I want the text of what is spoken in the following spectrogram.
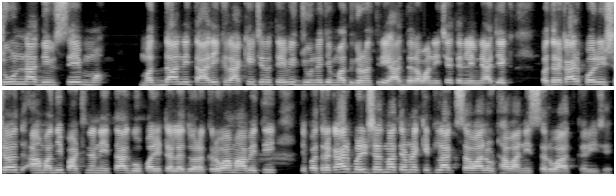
જૂનના દિવસે મતદાનની તારીખ રાખી છે અને ત્રેવીસ જૂને જે મતગણતરી હાથ ધરવાની છે, તેને લઈને આજે એક પત્રકાર પરિષદ આમ આદમી પાર્ટીના નેતા ગોપાલ ઇટાલિયા દ્વારા કરવામાં આવી હતી. તે પત્રકાર પરિષદમાં તેમણે કેટલાક સવાલ ઉઠાવવાની શરૂઆત કરી છે.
